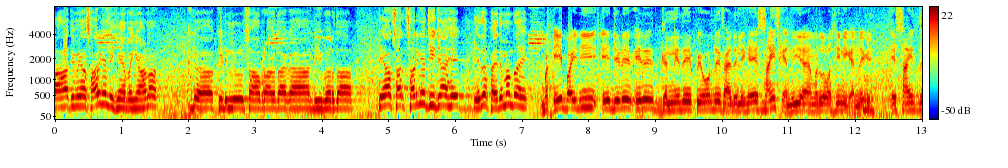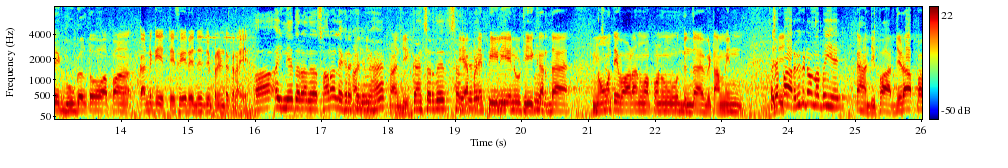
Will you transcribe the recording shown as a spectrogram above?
ਆਹ ਜਿਵੇਂ ਆ ਸਾਰੀਆਂ ਲਿਖੀਆਂ ਪਈਆਂ ਹਨਾ? ਕਿਡਨੀ ਨੂੰ ਸਾਫ਼ ਰੱਖਦਾ ਗਾ ਲੀਵਰ ਦਾ ਤੇ ਆ ਸਾਰੀਆਂ ਚੀਜ਼ਾਂ ਇਹ ਇਹਦਾ ਫਾਇਦੇਮੰਦ ਆ ਇਹ। ਬਟ ਇਹ ਬਾਈ ਜੀ ਇਹ ਜਿਹੜੇ ਇਹਦੇ ਗੰਨੇ ਦੇ ਪਿਓਰ ਦੇ ਫਾਇਦੇ ਲਿਖੇ ਇਹ ਸਾਇੰਸ ਕਹਿੰਦੀ ਹੈ ਮਤਲਬ ਅਸੀਂ ਨਹੀਂ ਕਹਿੰਦੇਗੇ ਇਹ ਸਾਇੰਸ ਦੇ ਗੂਗਲ ਤੋਂ ਆਪਾਂ ਕੱਢ ਕੇ ਤੇ ਫਿਰ ਇਹਦੇ ਤੇ ਪ੍ਰਿੰਟ ਕਰਾਏ ਆ। ਆ ਇੰਨੇ ਤਰ੍ਹਾਂ ਦਾ ਸਾਰਾ ਲਿਖ ਰੱਖਿਆ ਜਿਵੇਂ ਹੈ। ਕੈਂਸਰ ਦੇ ਇਹ ਆਪਣੇ ਪੀਲੀਏ ਨੂੰ ਠੀਕ ਕਰਦਾ ਹੈ ਨੌ ਤੇ ਵਾਲਾਂ ਨੂੰ ਆਪਾਂ ਨੂੰ ਦਿੰਦਾ ਹੈ ਵਿਟਾਮਿਨ ਅੱਛਾ ਭਾਰ ਵੀ ਘਟਾਉਂਦਾ ਬਈ ਇਹ। ਹਾਂਜੀ ਭਾਰ ਜਿਹੜਾ ਆਪਾਂ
